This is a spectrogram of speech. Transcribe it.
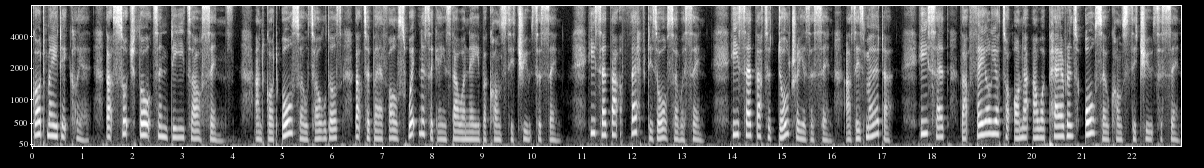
God made it clear that such thoughts and deeds are sins. And God also told us that to bear false witness against our neighbour constitutes a sin. He said that theft is also a sin. He said that adultery is a sin, as is murder. He said that failure to honour our parents also constitutes a sin.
